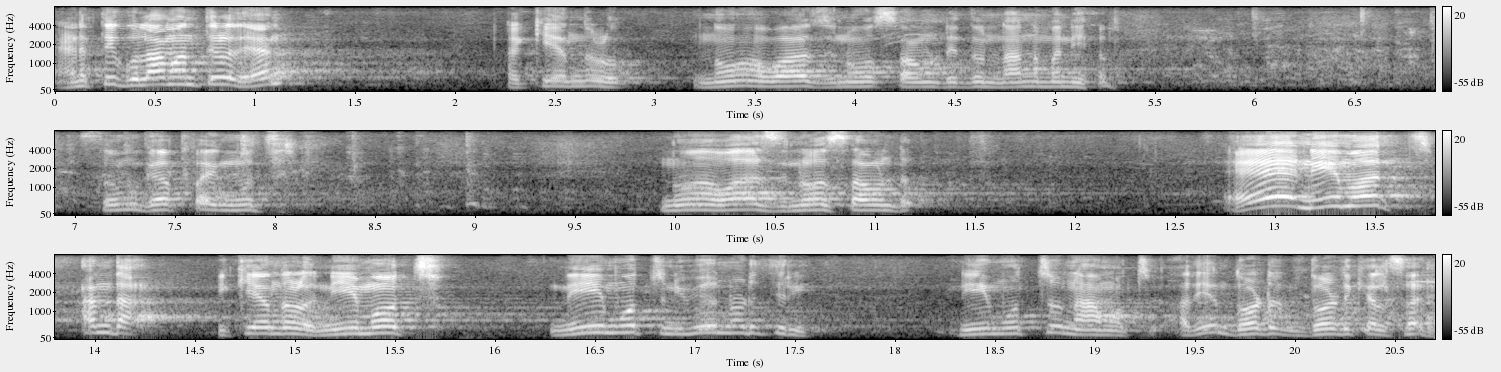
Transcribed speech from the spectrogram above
ಹೆಣ್ತಿ ಗುಲಾಮ್ ಅಂತ ತಿಳಿದೆ ಅಕ್ಕಿ ಅಂದಳು, ನೋ ಅವಾಜ್, ನೋ ಸೌಂಡ್, ಇದು ನನ್ನ ಮನೆ ಅದು. ಸುಮ್ ಗಪ್ಪಾಗಿ ಮುಚ್ಚ್ರಿ ನೋ ಅವಾಜ್, ನೋ ಸೌಂಡ್. ಏ, ನೀ ಮೋಚ್ ಅಂದ. ಇಕ್ಕಿ ಅಂದಳು, ನೀ ಮುಚ್ಚ ನೀ ಮುಚ್ಚು ನೀವೇನು ನೋಡ್ತೀರಿ ನೀ ಮುಚ್ಚು ನಾ ಮುಚ್ಚು ಅದೇನು ದೊಡ್ಡ ದೊಡ್ಡ ಕೆಲಸ ರೀ.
